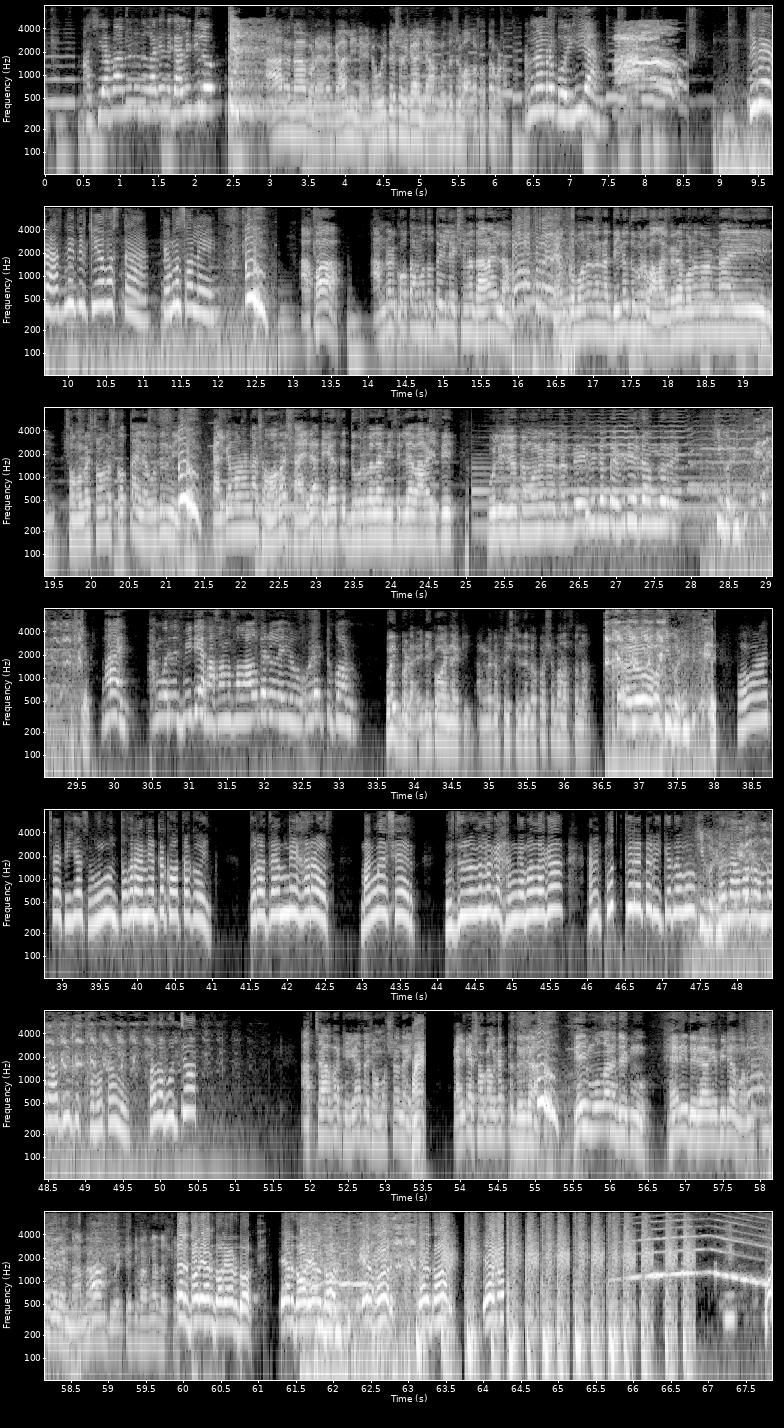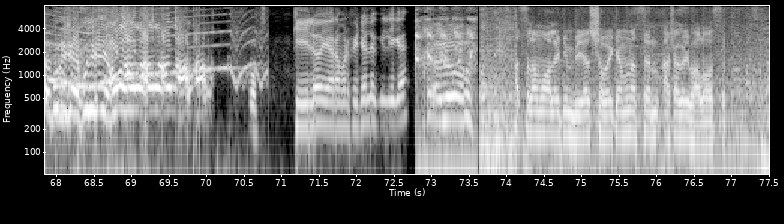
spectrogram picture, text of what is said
আসিয়া বা আমি তো লাগে যে গালি দিল। আরে না বড়া এটা গালি না এটা ওই দেশের গালি আমগো দেশের ভালো কথা বড়া আমরা আমরা বহিয়ান কি রাজনীতির কি অবস্থা? কেমন চলে? আফা আপনার কথা মতো তো ইলেকশনে দাঁড়াইলাম। এখন তো মনে করেন না দিনে দুপুরে ভালো করে মনে করেন না এই সমাবেশ সমাবেশ করতে না বুঝেননি? কালকে মনে না সমাবেশ সাইরা ঠিক আছে দুপুরবেলা মিছিল বাড়াইছি। পুলিশে তো মনে করেন না পিটনটা ফিরিয়েছে আম করে। ভাই আমি করে ভিডিও ভাষা মশা লাল করে লইও ওটা একটু কন। ওই বড়া এটি কয় নাকি? একটা ফিস্টিতে ব্যাপার সেপার আছে না। ও আচ্ছা ঠিক আছে। শুন তোকে আমি একটা কথা কই। তোরা যেমনি হারস বাংলাদেশের হুজুরের লগে হাঙ্গামা লাগা আমি পুত করে একটা রিকে দামু তাহলে আবার আমরা রাজনীতির ক্ষমতামু কথা বুঝছ? আচ্ছা আবার ঠিক আছে সমস্যা নাই। কালকে সকাল কাটতে দইরা যেই মোল্লারে দেখমু ফেরি দইরা আগে ফিটাম আপনি চিন্তা করেন না আমরা আমি দুইটা দি বাংলাদেশ এর ধর এর ধর এর ধর এর ধর এর ধর এর ধর এর ধর এর ধর। ওই পুলিশে পুলিশে হাওলা হাওলা হাওলা হাওলা হাওলা কি হলো ইয়ার আমার ফিটেলো কি লিগে আসসালামু আলাইকুম বিয়াস সবাই কেমন আছেন? আশা করি ভালো আছেন।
